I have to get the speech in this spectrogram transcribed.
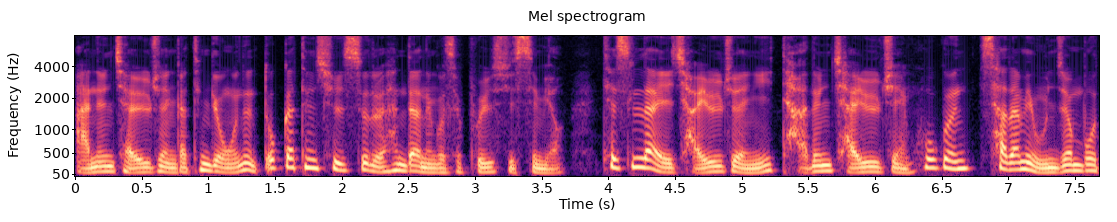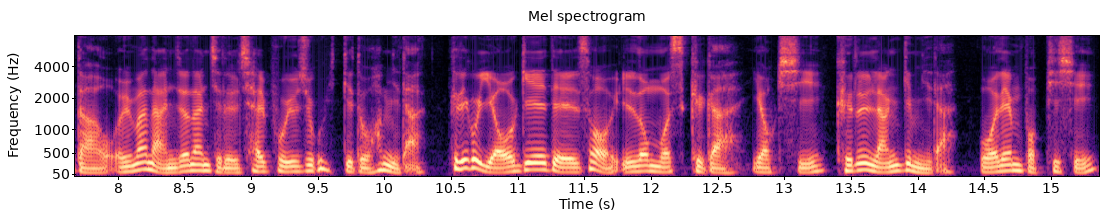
않은 자율주행 같은 경우는 똑같은 실수를 한다는 것을 볼 수 있으며 테슬라의 자율주행이 다른 자율주행 혹은 사람의 운전보다 얼마나 안전한지를 잘 보여주고 있기도 합니다. 그리고 여기에 대해서 일론 머스크가 역시 글을 남깁니다. 워렌 버핏이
